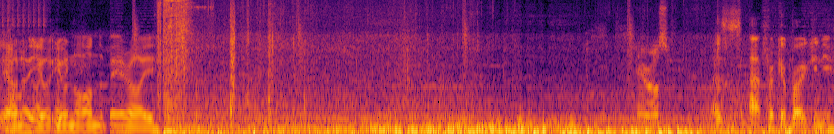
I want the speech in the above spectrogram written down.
Yeah, oh no, you're, you're not on the beer, are you? Hey Ross. Has Africa broken you?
